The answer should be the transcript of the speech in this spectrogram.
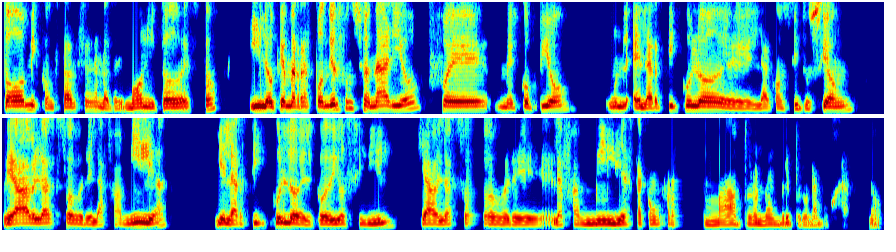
todas mis constancias de matrimonio y todo esto. Y lo que me respondió el funcionario fue, me copió el artículo de la Constitución que habla sobre la familia y el artículo del Código Civil que habla sobre la familia está conformada por un hombre y por una mujer, ¿no?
